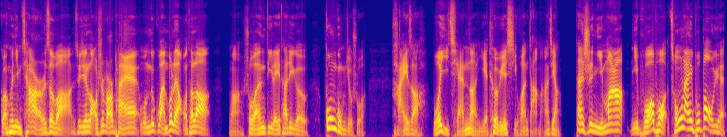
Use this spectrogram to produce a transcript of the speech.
管管你们家儿子吧，最近老是玩牌，我们都管不了他了。”啊！说完，地雷他这个公公就说：“孩子，我以前呢也特别喜欢打麻将。”但是你妈、你婆婆从来不抱怨，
